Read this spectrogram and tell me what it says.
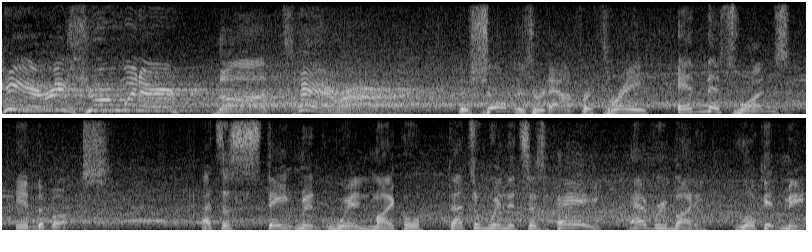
Here is your winner, The Terror. The shoulders are down for three, and this one's in the books. That's a statement win, Michael. That's a win that says, hey, everybody, look at me.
